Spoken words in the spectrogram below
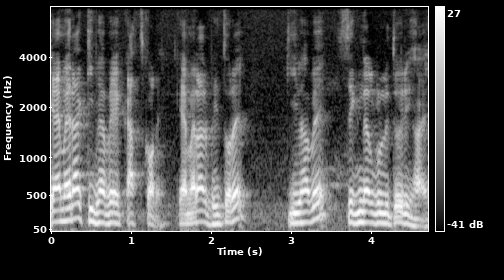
ক্যামেরা কীভাবে কাজ করে, ক্যামেরার ভিতরে কীভাবে সিগন্যালগুলি তৈরি হয়।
